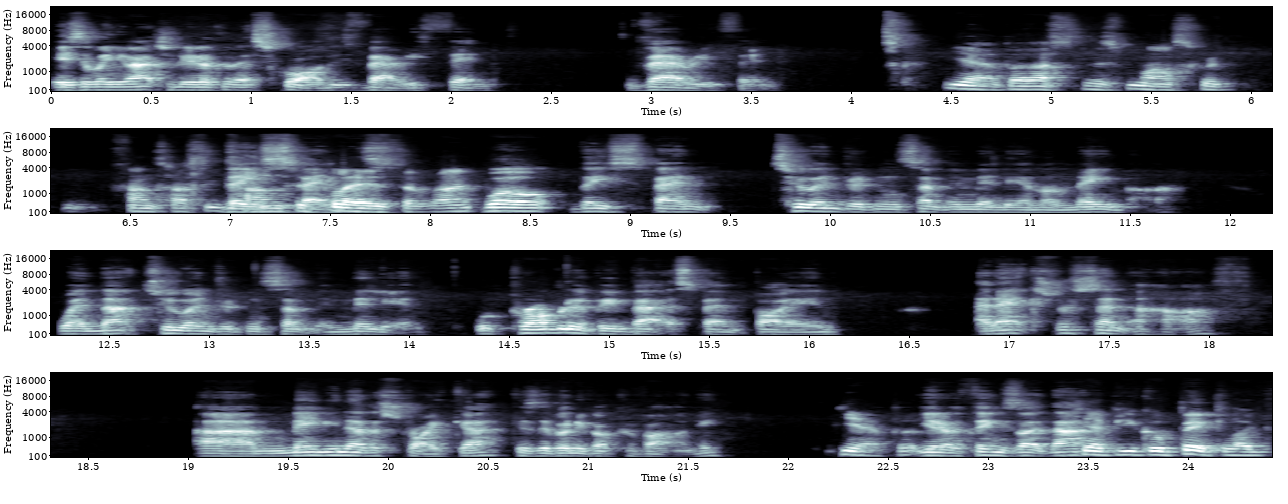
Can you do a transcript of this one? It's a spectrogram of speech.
is that when you actually look at their squad, it's very thin. Very thin. Yeah, but that's this mask with fantastic They talented spent- players, though, right? Well, they spent 200 and something million on Neymar when that 200 and something million would probably have been better spent buying an extra centre half, um, maybe another striker because they've only got Cavani, Yeah, but you know, things like that. yeah, but you go big like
